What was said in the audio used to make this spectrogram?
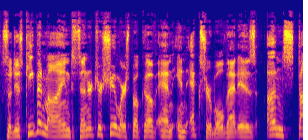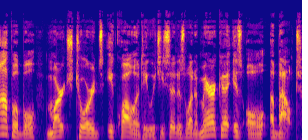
So just keep in mind, Senator Schumer spoke of an inexorable, that is, unstoppable march towards equality, which he said is what America is all about.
